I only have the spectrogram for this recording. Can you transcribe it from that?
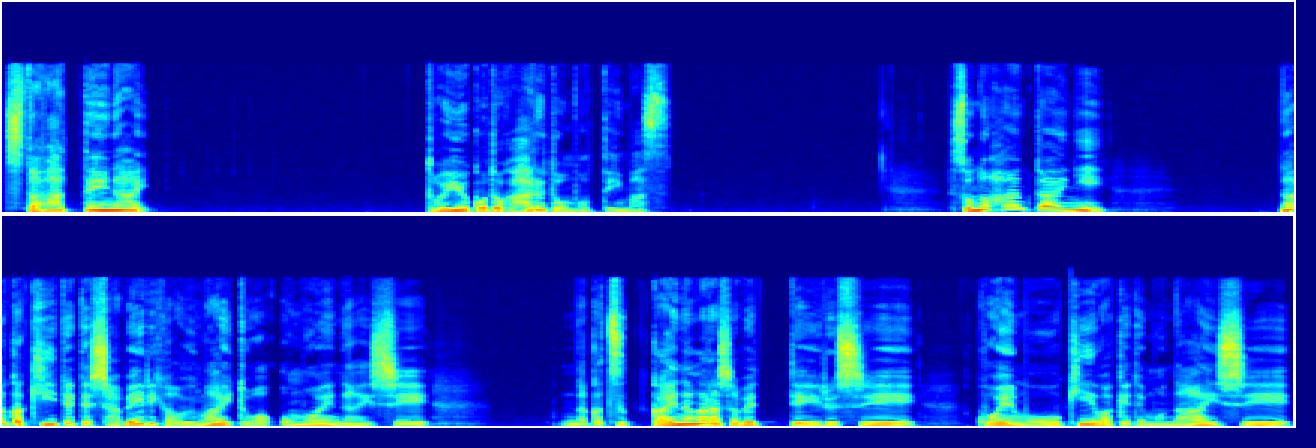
伝わっていないということがあると思っています。その反対になんか聞いてて喋りがうまいとは思えないしなんかつっかいながら喋っているし声も大きいわけでもないし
